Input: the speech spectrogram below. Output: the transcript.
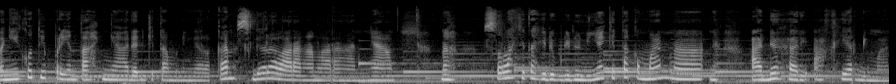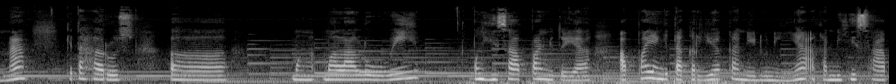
mengikuti perintahnya dan kita meninggalkan segala larangan-larangannya. Nah, setelah kita hidup di dunia kita ke mana? Nah, ada hari akhir di mana kita harus uh, melalui penghisapan gitu ya. Apa yang kita kerjakan di dunia akan dihisap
